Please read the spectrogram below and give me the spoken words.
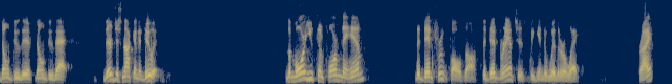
don't do this don't do that. They're just not going to do it. The more you conform to him the dead fruit falls off. The dead branches begin to wither away. Right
